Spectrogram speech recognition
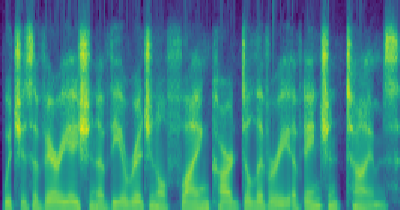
which is a variation of the original flying card delivery of ancient times.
